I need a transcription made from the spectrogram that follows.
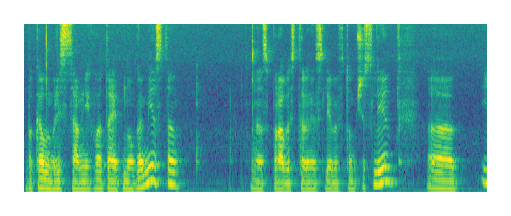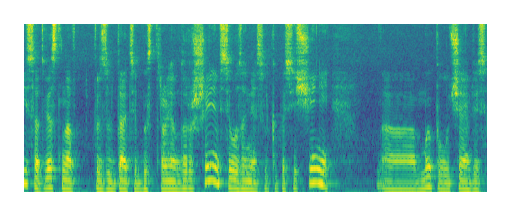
боковым резцам не хватает много места. С правой стороны, с левой в том числе. И, соответственно, в результате быстрого решения, всего за несколько посещений, э, мы получаем здесь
